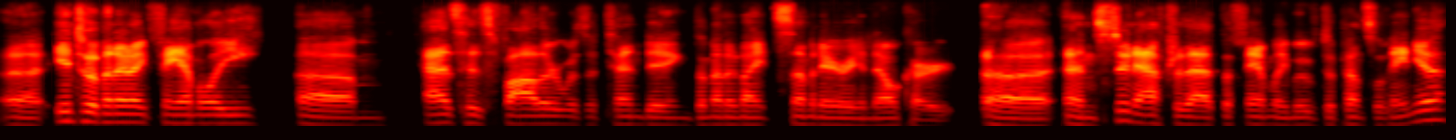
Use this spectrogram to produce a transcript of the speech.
uh, into a mennonite family um, as his father was attending the mennonite seminary in elkhart. Uh, and soon after that the family moved to pennsylvania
